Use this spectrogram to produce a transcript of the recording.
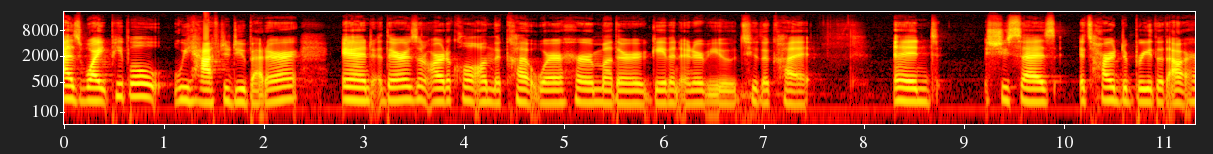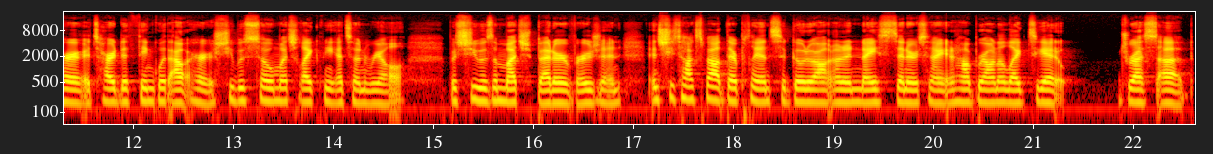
As white people, we have to do better. And there is an article on The Cut where her mother gave an interview to The Cut. And she says, It's hard to breathe without her. It's hard to think without her. She was so much like me, it's unreal but she was a much better version. And she talks about their plans to go out on a nice dinner tonight and how Breonna liked to get dressed up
